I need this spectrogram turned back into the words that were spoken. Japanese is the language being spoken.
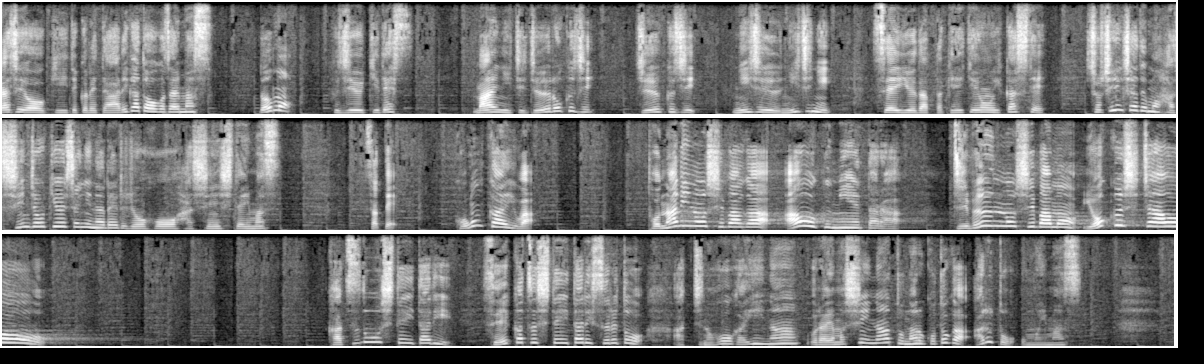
ラジオを聴いてくれてありがとうございます。どうも、藤幸です。毎日16時、19時、22時に声優だった経験を活かして初心者でも発信上級者になれる情報を発信しています。さて、今回は隣の芝が青く見えたら自分の芝も良くしちゃおう活動していたり生活していたりするとあっちの方がいいな羨ましいなとなることがあると思います。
